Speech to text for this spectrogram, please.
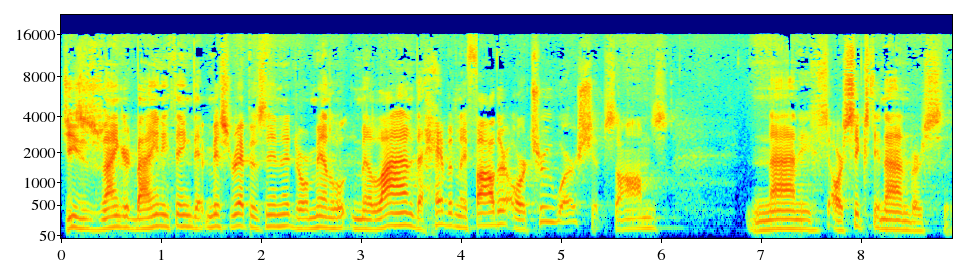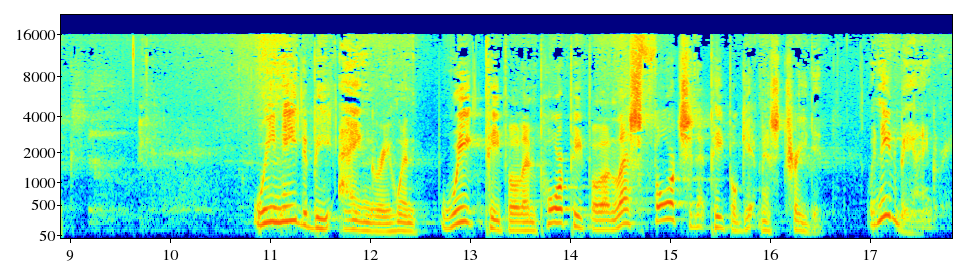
Jesus was angered by anything that misrepresented or maligned the Heavenly Father or true worship. Psalms 90 or 69, verse 6. We need to be angry when weak people and poor people and less fortunate people get mistreated. We need to be angry.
